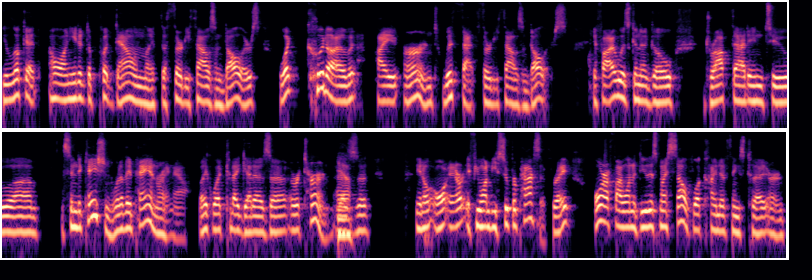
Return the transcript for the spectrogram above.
you look at oh I needed to put down like the thirty thousand dollars, what could I I earned with that thirty thousand dollars? If I was going to go drop that into um, syndication, what are they paying right now? Like what could I get as a, a return yeah. as a you know, or, or, if you want to be super passive, right? Or if I want to do this myself, what kind of things could I earn?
